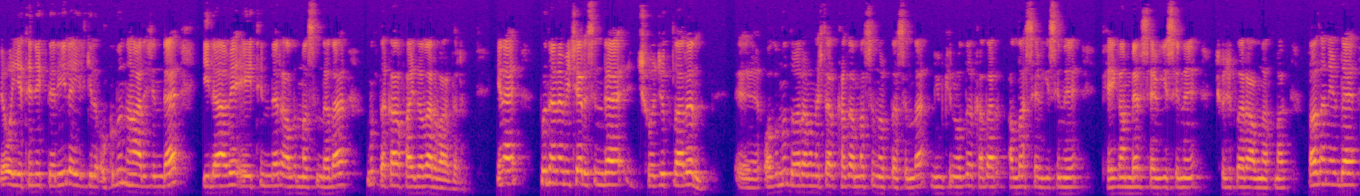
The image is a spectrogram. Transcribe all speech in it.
ve o yetenekleriyle ilgili okulun haricinde ilave eğitimler alınmasında da mutlaka faydalar vardır. Yine bu dönem içerisinde çocukların e, olumlu davranışlar kazanması noktasında mümkün olduğu kadar Allah sevgisini, peygamber sevgisini çocuklara anlatmak. Bazen evde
